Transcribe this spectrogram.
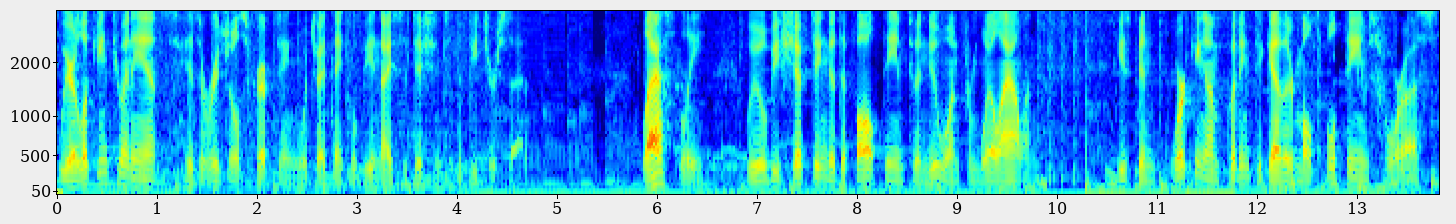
We are looking to enhance his original scripting, which I think will be a nice addition to the feature set. Lastly, we will be shifting the default theme to a new one from Will Allen. He's been working on putting together multiple themes for us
